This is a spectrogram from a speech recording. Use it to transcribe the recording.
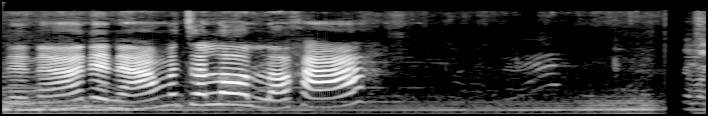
เดี๋ยวนะ เดี๋ยวนะ มันจะหล่นเหรอคะใช่ไหม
